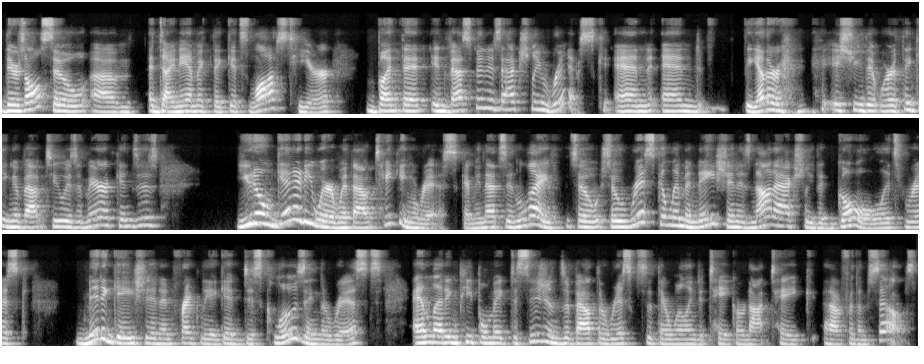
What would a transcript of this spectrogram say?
there's also um, a dynamic that gets lost here but that investment is actually risk. And and the other issue that we're thinking about too as americans is you don't get anywhere without taking risk. I mean that's in life. So so risk elimination is not actually the goal. It's risk mitigation and frankly again disclosing the risks and letting people make decisions about the risks that they're willing to take or not take uh, for themselves.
